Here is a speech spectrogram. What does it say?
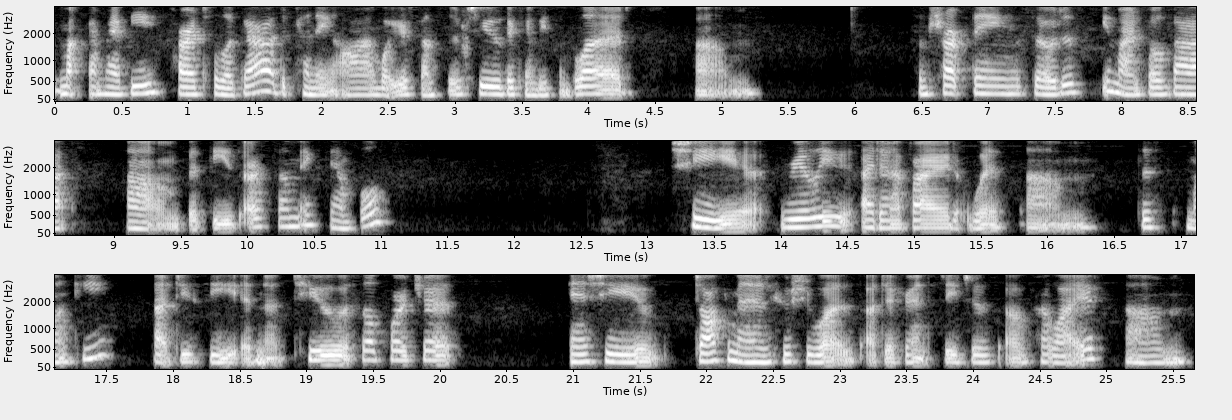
might, might be hard to look at depending on what you're sensitive to. There can be some blood, um, some sharp things, so just be mindful of that. Um, but these are some examples she really identified with um, this monkey that you see in the two self portraits, and she documented who she was at different stages of her life. Um,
